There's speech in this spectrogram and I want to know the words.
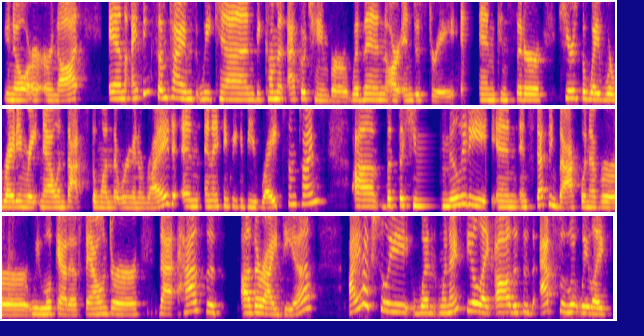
you know, or, or not. And I think sometimes we can become an echo chamber within our industry and consider here's the wave we're writing right now, and that's the one that we're going to ride. And and I think we could be right sometimes, uh, but the humility in in stepping back whenever we look at a founder that has this other idea. I actually when when I feel like oh this is absolutely like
